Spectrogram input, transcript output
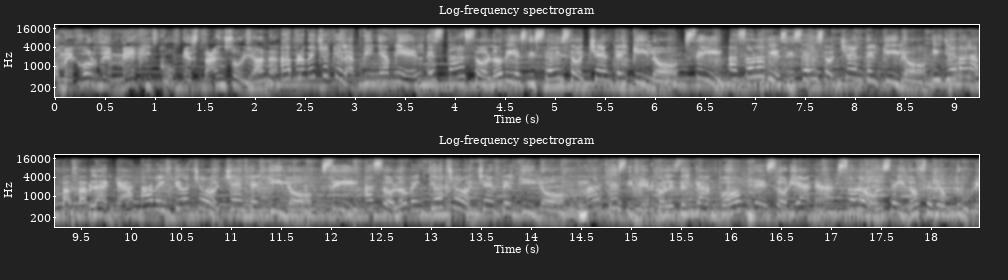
Lo mejor de México está en Soriana. Aprovecha que la piña miel está a solo 16.80 el kilo. Sí, a solo 16.80 el kilo. Y lleva la papa blanca a 28.80 el kilo. Sí, a solo 28.80 el kilo. Martes y miércoles del campo de Soriana. Solo 11 y 12 de octubre.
